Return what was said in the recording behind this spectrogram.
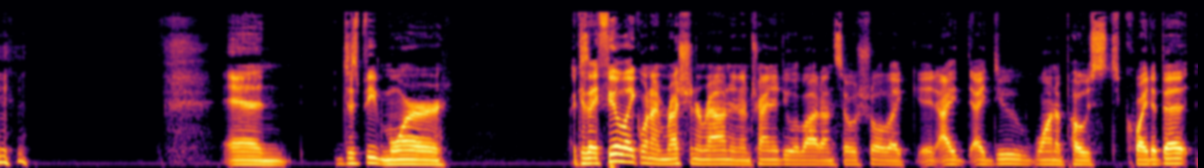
and just be more because I feel like when I'm rushing around and I'm trying to do a lot on social, like it, I I do want to post quite a bit.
